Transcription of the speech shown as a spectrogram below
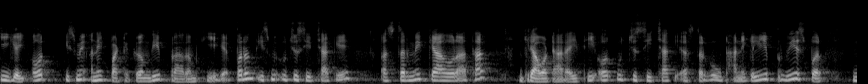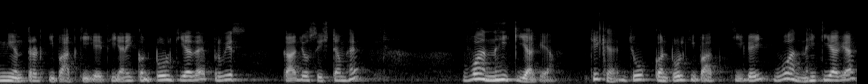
की गई और इसमें अनेक पाठ्यक्रम भी प्रारंभ किए गए। परंतु इसमें उच्च शिक्षा के स्तर में क्या हो रहा था? गिरावट आ रही थी और उच्च शिक्षा के स्तर को उठाने के लिए प्रवेश पर नियंत्रण की बात की गई थी, यानी कंट्रोल किया जाए, प्रवेश का जो सिस्टम है, वह नहीं किया गया। ठीक है? जो कंट्रोल की बात की गई, वह नहीं किया गया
